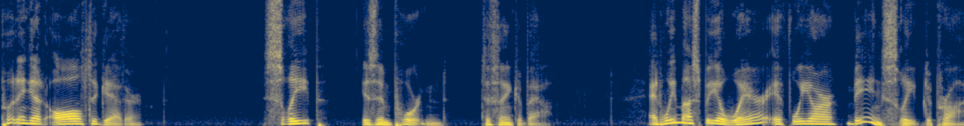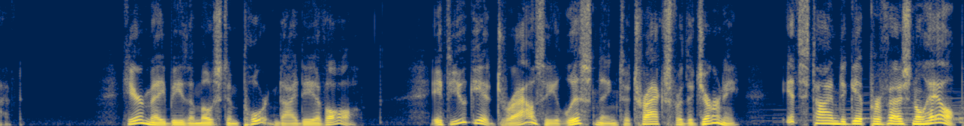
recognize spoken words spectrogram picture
Putting it all together, sleep is important to think about. And we must be aware if we are being sleep deprived. Here may be the most important idea of all. If you get drowsy listening to tracks for the journey, it's time to get professional help.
